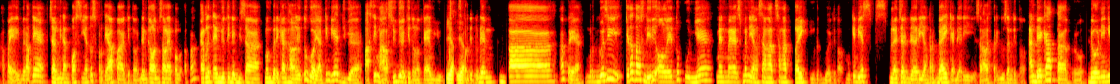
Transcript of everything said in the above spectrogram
apa ya ibaratnya jaminan posisinya tuh seperti apa gitu. Dan kalau misalnya apa elit MU tidak bisa memberikan hal itu, gue yakin dia juga pasti malas juga gitu loh ke MU. Iya, iya. Seperti itu. Dan uh, uh, apa ya? Menurut gue sih kita tahu sendiri Ole itu punya man management yang sangat-sangat baik menurut gue gitu. Mungkin dia belajar dari yang terbaik ya dari Sir Alex Ferguson gitu. Andai kata, Bro, Doni ini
